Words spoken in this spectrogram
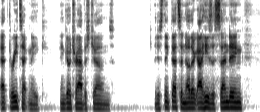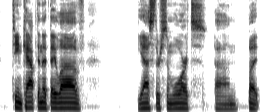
at three technique and go Travis Jones. I just think that's another guy. He's ascending team captain that they love. Yes, there's some warts. Um, but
